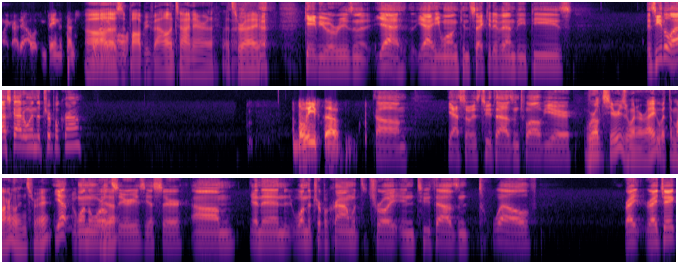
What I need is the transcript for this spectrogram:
Like I, I wasn't paying attention. To Oh, that that at was the. Bobby Valentine era. That's right. Gave you a reason. To, yeah, yeah. He won consecutive MVPs. Is he the last guy to win the triple crown? I believe so. Um, yeah. So his 2012 year. World Series winner, right, with the Marlins, right? Yep, won the World Yeah. Series, yes, sir. Um, and then won the Triple Crown with Detroit in 2012. Right, right, Jake.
